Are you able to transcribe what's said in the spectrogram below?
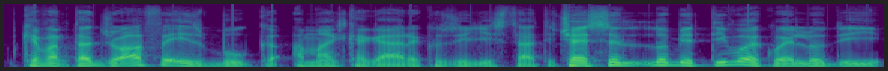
che vantaggio ha Facebook a mal cagare così gli stati? Cioè, se l'obiettivo è quello di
